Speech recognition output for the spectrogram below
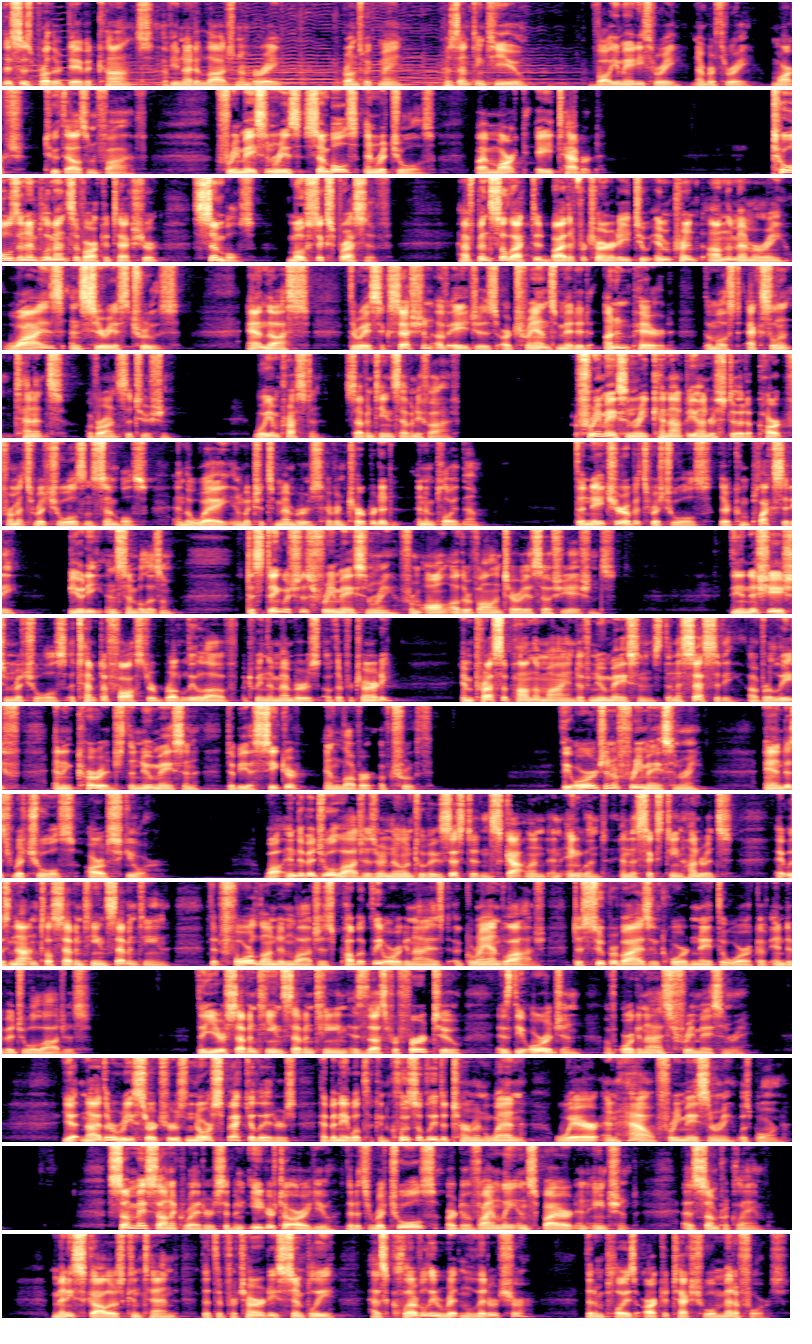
This is Brother David Kahns of United Lodge Number 8, Brunswick, Maine, presenting to you Volume 83, Number 3, March 2005. Freemasonry's Symbols and Rituals by Mark A. Tabbert. Tools and implements of architecture, symbols, most expressive, have been selected by the fraternity to imprint on the memory wise and serious truths, and thus through a succession of ages are transmitted unimpaired the most excellent tenets of our institution. William Preston, 1775. Freemasonry cannot be understood apart from its rituals and symbols and the way in which its members have interpreted and employed them. The nature of its rituals, their complexity, beauty, and symbolism distinguishes Freemasonry from all other voluntary associations. The initiation rituals attempt to foster brotherly love between the members of the fraternity, impress upon the mind of new Masons the necessity of relief, and encourage the new Mason to be a seeker and lover of truth. The origin of Freemasonry and its rituals are obscure. While individual lodges are known to have existed in Scotland and England in the 1600s, it was not until 1717 that four London lodges publicly organized a Grand Lodge to supervise and coordinate the work of individual lodges. The year 1717 is thus referred to as the origin of organized Freemasonry. Yet neither researchers nor speculators have been able to conclusively determine when, where, and how Freemasonry was born. Some Masonic writers have been eager to argue that its rituals are divinely inspired and ancient, as some proclaim. Many scholars contend that the fraternity simply has cleverly written literature that employs architectural metaphors.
